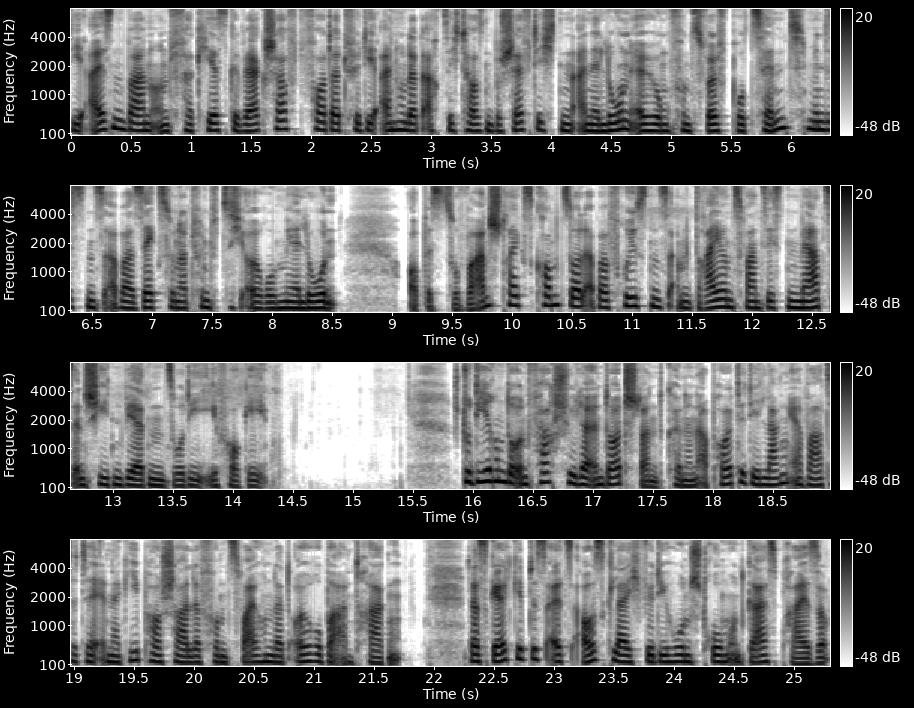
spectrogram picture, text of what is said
Die Eisenbahn- und Verkehrsgewerkschaft fordert für die 180.000 Beschäftigten eine Lohnerhöhung von 12 Prozent, mindestens aber 650 Euro mehr Lohn. Ob es zu Warnstreiks kommt, soll aber frühestens am 23. März entschieden werden, so die EVG. Studierende und Fachschüler in Deutschland können ab heute die lang erwartete Energiepauschale von 200 Euro beantragen. Das Geld gibt es als Ausgleich für die hohen Strom- und Gaspreise.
